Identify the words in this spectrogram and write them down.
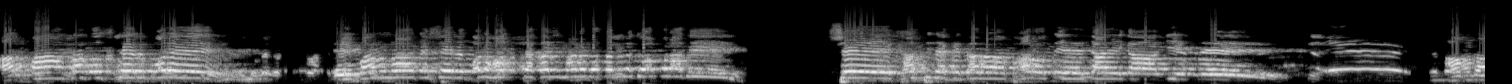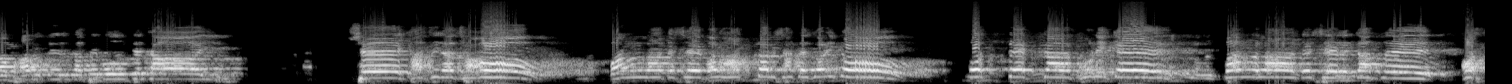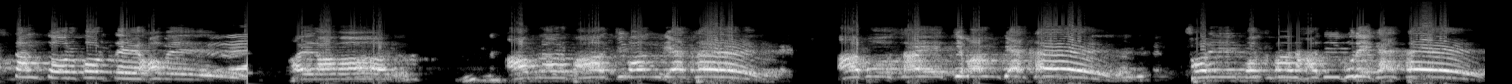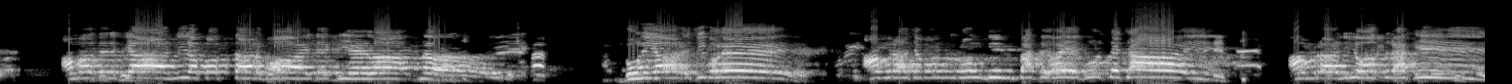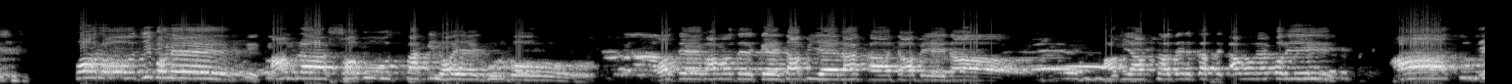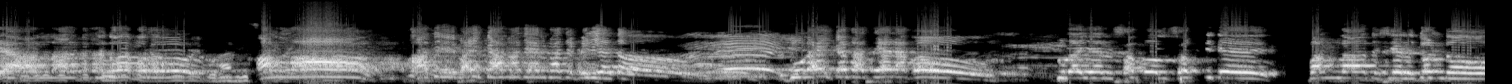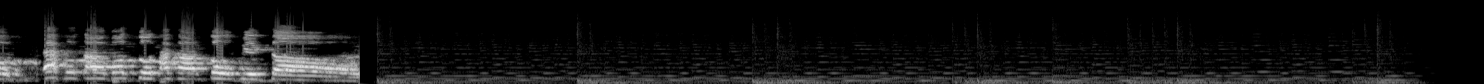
আর পাঁচ আগস্টের পরে এই বাংলাদেশের গণহত্যাকারী মানবতা বিরোধী অপরাধী শেখ হাসিনাকে তারা ভারতে জায়গা দিয়েছে। আমরা ভারতের কাছে বলতে চাই, শেখ হাসিনা সহ বাংলাদেশে গণহত্যার সাথে জড়িত প্রত্যেকটা খুনিকে বাংলাদেশের কাছে হস্তান্তর করতে হবে। আপনার পা জীবন দিয়েছে, আবু সাইদ জীবন দিয়েছে, শরীফ ওসমান হাদি গুলি খেয়েছে। আমাদেরকে আর নিরাপত্তার ভয় দেখিয়ে লাভ না। দুনিয়ার জীবনে আমরা যেমন রঙিন পাখি হয়ে ঘুরতে চাই আমরা নিয়ত রাখি। পর জীবনে আমরা সবুজ পাখি হয়ে ঘুরব। অতএব আমাদেরকে দাবিয়ে রাখা যাবে না। আমি আপনাদের কাছে কামনা করি, হাত উঠে আল্লাহর কাছে দোয়া করো। আল্লাহ, আদি ভাইকে আমাদের মাঝে ফিরিয়ে দাও। জুলাইকে বাঁচিয়ে রাখো। জুলাইয়ের সকল শক্তিকে বাংলাদেশের জন্য একতাবদ্ধ থাকার তৌফিক দাও।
